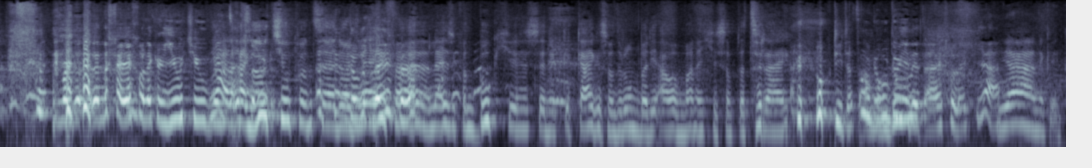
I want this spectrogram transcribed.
maar dan, ga je gewoon lekker YouTube. Ja, dan ga ik YouTube uh, door, het leven. Dan lees ik wat boekjes en ik kijk eens wat rond bij die oude mannetjes op het terrein. hoe die dat allemaal hoe, doen. Hoe doe je dit eigenlijk? Ja, ja en ik, ik,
